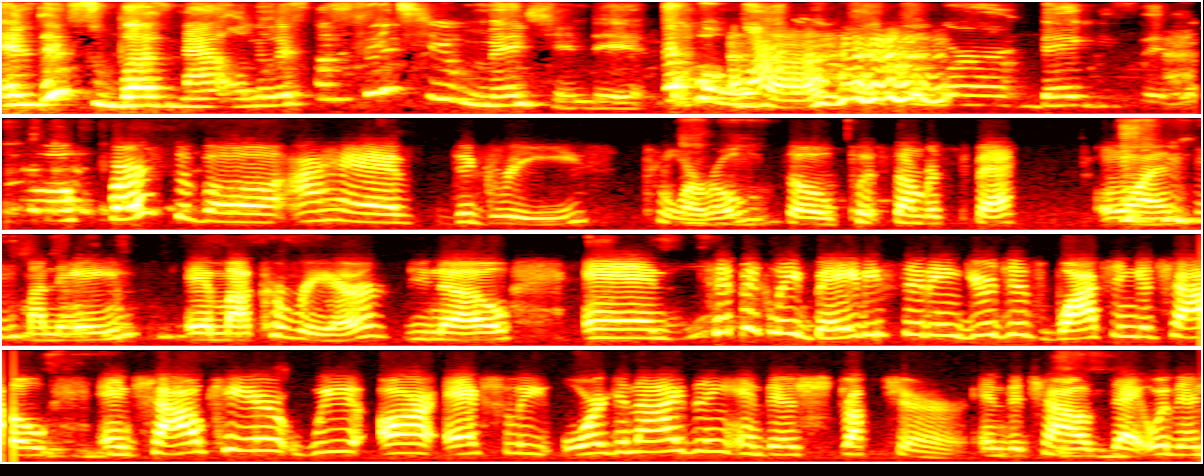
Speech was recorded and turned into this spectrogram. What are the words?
And this was not on the list, but since you mentioned it, why uh-huh. the word babysitter? Well, first of all, I have degrees, plural, mm-hmm. so put some respect on my name and my career, you know. And typically, babysitting, you're just watching a child. In childcare, we are actually organizing and there's structure in the child's day, or there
